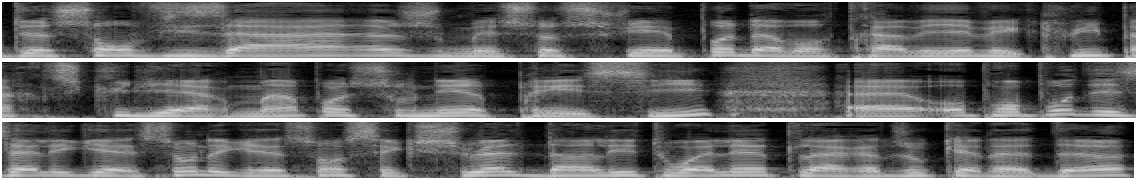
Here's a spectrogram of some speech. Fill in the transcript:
de son visage, mais se souvient pas d'avoir travaillé avec lui particulièrement, pas un souvenir précis. Euh, au propos des allégations d'agression sexuelle dans les toilettes, la Radio-Canada,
